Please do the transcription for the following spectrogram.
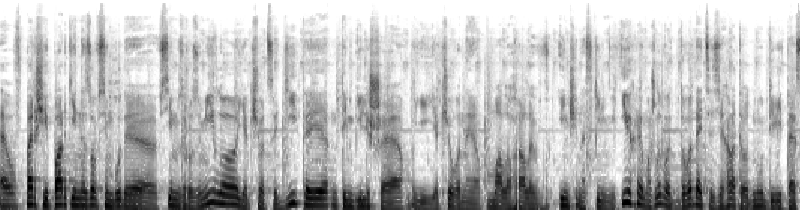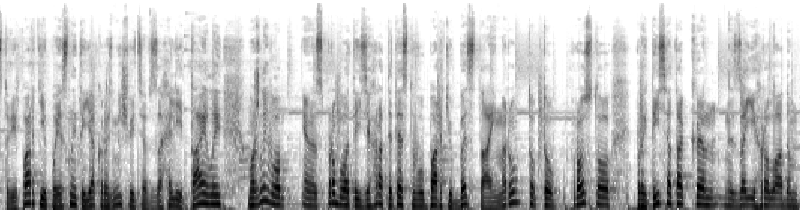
е, в першій партії не зовсім буде всім зрозуміло, якщо це діти, тим більше, якщо вони мало грали в інші настільні ігри, можливо, доведеться зіграти одну-дві тестові партії, пояснити, як розміщуються взагалі тайли. Можливо, е, спробувати зіграти тестову партію без таймеру, тобто просто пройтися так е, за ігроладом,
